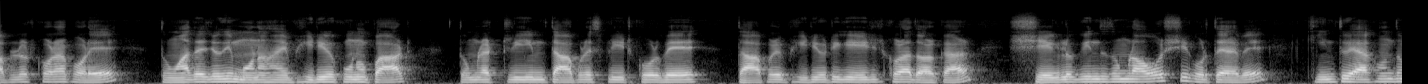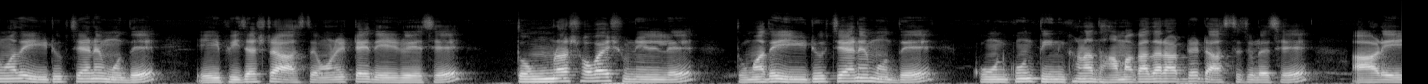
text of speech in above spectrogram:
আপলোড করার পরে তোমাদের যদি মনে হয় ভিডিও কোনো পার্ট তোমরা ট্রিম তারপরে স্প্লিট করবে, তারপরে ভিডিওটিকে এডিট করা দরকার সেগুলো কিন্তু তোমরা অবশ্যই করতে পারবে। কিন্তু এখন তোমাদের ইউটিউব চ্যানেলের মধ্যে এই ফিচার্সটা আসতে অনেকটাই দেরি রয়েছে। তোমরা সবাই শুনে নিলে তোমাদের ইউটিউব চ্যানেলের মধ্যে কোন কোন তিনখানা ধামাকাদার আপডেট আসতে চলেছে আর এই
